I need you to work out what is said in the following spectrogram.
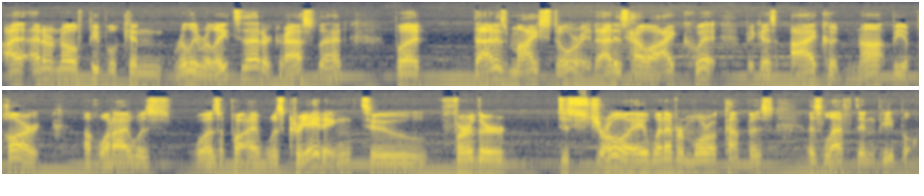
I, I don't know if people can really relate to that or grasp that, but that is my story. That is how I quit because I could not be a part of what I was was a part, was creating to further destroy whatever moral compass is left in people.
